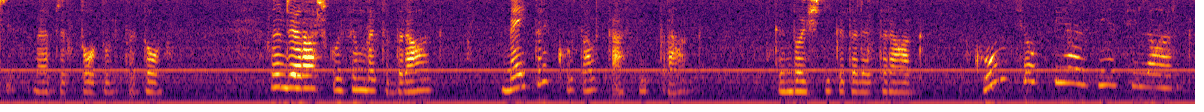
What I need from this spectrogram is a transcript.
Și-ți merge totul pe dos? Îngeraș cu zâmbet drag, Mi-ai trecut al casei prag. Când o știi câte le trag, Cum ți-o fi al vieții larg?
